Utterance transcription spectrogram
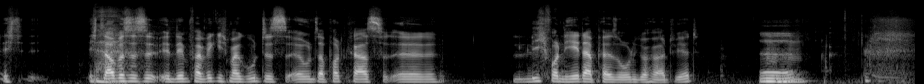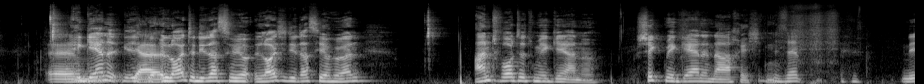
Ich, ich glaube, es ist in dem Fall wirklich mal gut, dass äh, unser Podcast äh, nicht von jeder Person gehört wird. Ey, Ähm, gerne, ja, Leute, die das hier, Leute, die das hier hören, antwortet mir gerne. Schickt mir gerne Nachrichten. Sepp, nee,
